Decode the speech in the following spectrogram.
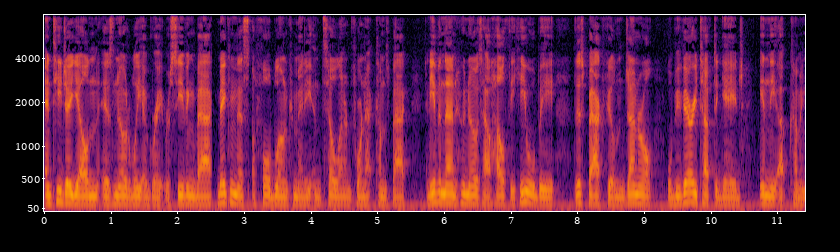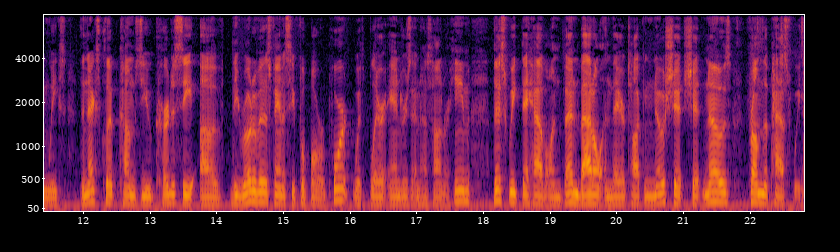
And TJ Yeldon is notably a great receiving back, making this a full blown committee until Leonard Fournette comes back. And even then, who knows how healthy he will be. This backfield in general will be very tough to gauge, in the upcoming weeks. The next clip comes to you courtesy of the RotoViz Fantasy Football Report with Blair Andrews and Hassan Rahim. This week they have on Ben Battle, and they are talking no shit, shit knows from the past week.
